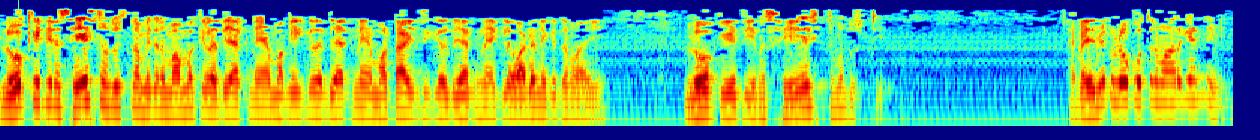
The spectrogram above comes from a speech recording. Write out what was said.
ලෝකයේ තියෙන ශ්‍රේෂ්ඨම දෘෂ්ටිය මෙතන මම කියලා දෙයක් නැහැ, මගේ කියලා දෙයක් නැහැ, මට අයිති කියලා දෙයක් නැහැ කියලා වඩන එක තමයි ලෝකයේ තියෙන ශ්‍රේෂ්ඨම දෘෂ්ටිය. හැබැයි මේක ලෝකෝත්තර මාර්ගයක් නෙමෙයි.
